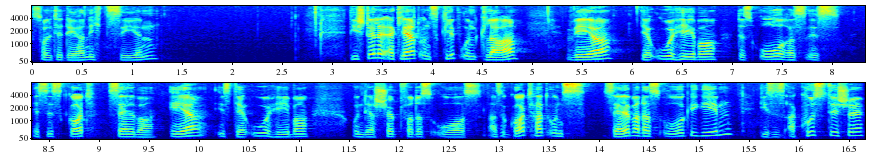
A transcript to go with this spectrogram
sollte der nicht sehen? Die Stelle erklärt uns klipp und klar, wer der Urheber des Ohres ist. Es ist Gott selber. Er ist der Urheber und der Schöpfer des Ohrs. Also Gott hat uns selber das Ohr gegeben, dieses akustische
